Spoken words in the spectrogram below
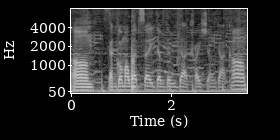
Um, y'all can go on my website, www.chrystyoung.com.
